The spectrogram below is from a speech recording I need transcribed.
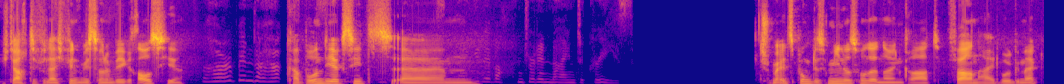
Ich dachte, vielleicht finden wir so einen Weg raus hier. Carbondioxid, ähm... Schmelzpunkt ist minus 109 Grad Fahrenheit, wohlgemerkt.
